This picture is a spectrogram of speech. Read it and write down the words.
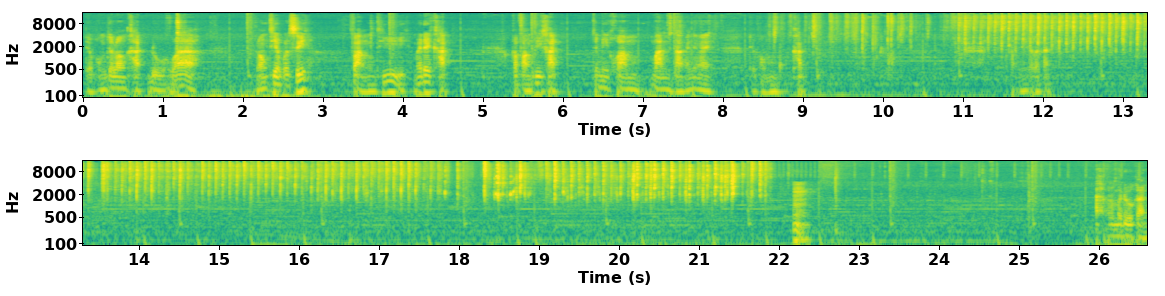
เดี๋ยวผมจะลองขัดดูว่าลองเทียบกันสิฝั่งที่ไม่ได้ขัด กับฝั่งที่ขัดจะมีความมันต่างกันยังไง เดี๋ยวผมขัดฝั่งนี้ก็แล้วกัน มาดูกัน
